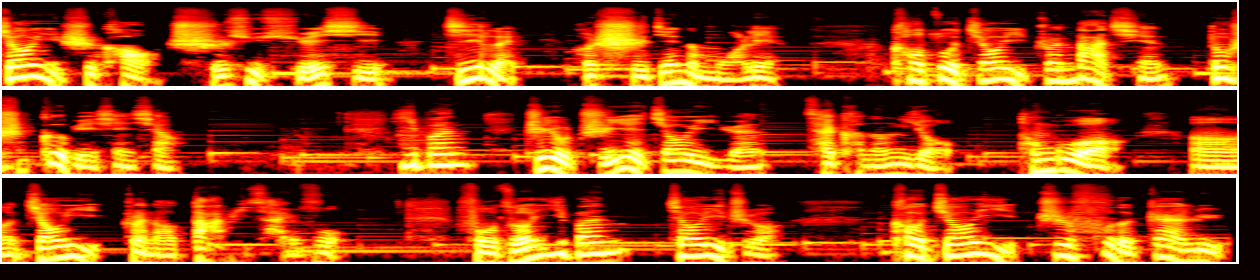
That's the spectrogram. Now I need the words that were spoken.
交易是靠持续学习、积累和时间的磨练，靠做交易赚大钱都是个别现象。一般只有职业交易员才可能有通过呃交易赚到大笔财富，否则一般交易者靠交易致富的概率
